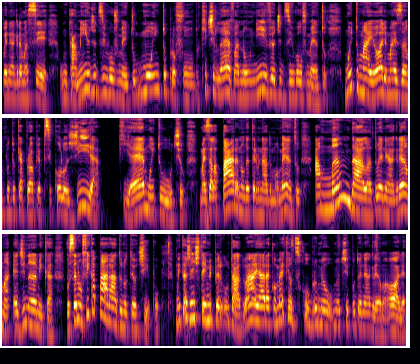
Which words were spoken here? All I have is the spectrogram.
o Enneagrama ser um caminho de desenvolvimento muito profundo, que te leva num nível de desenvolvimento muito maior e mais amplo do que a própria psicologia, que é muito útil, mas ela para num determinado momento, a mandala do Enneagrama é dinâmica. Você não fica parado no teu tipo. Muita gente tem me perguntado, ah, Yara, como é que eu descubro o meu, meu tipo do Enneagrama? Olha,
